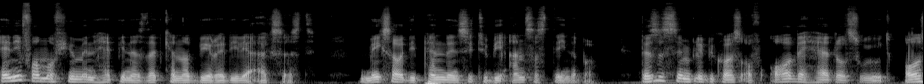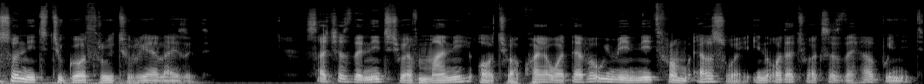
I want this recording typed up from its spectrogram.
Any form of human happiness that cannot be readily accessed makes our dependency to be unsustainable. This is simply because of all the hurdles we would also need to go through to realize it, such as the need to have money or to acquire whatever we may need from elsewhere in order to access the help we need.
